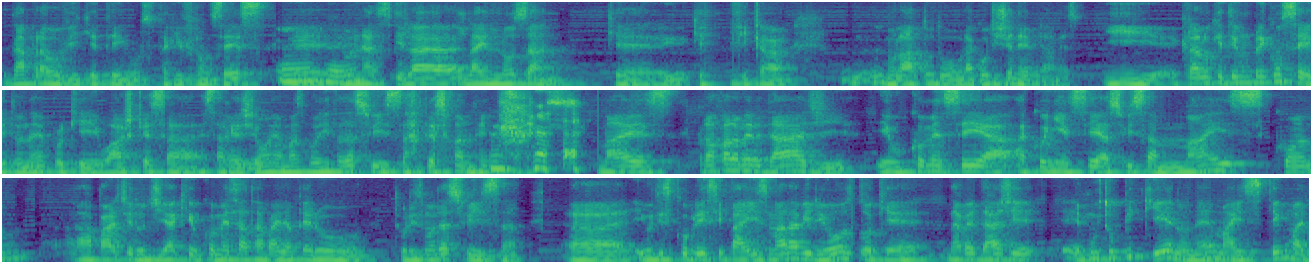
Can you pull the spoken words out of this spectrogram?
dá para ouvir que tem o sotaque francês. É, uhum. eu nasci lá, lá em Lausanne, que, que fica no lado do Lago de Genebra mesmo. E é claro que tem um preconceito, né? Porque eu acho que essa, essa região é a mais bonita da Suíça, pessoalmente. Mas, para falar a verdade, eu comecei a, a conhecer a Suíça mais a partir do dia que eu comecei a trabalhar pelo turismo da Suíça. Uh, eu descobri esse país maravilhoso que, na verdade, é muito pequeno, né? Mas tem uma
